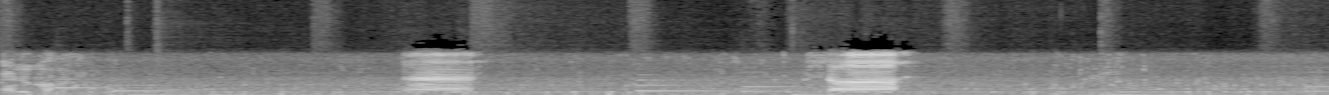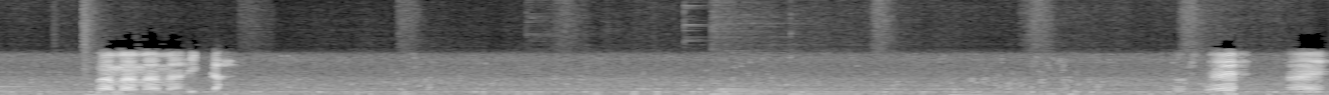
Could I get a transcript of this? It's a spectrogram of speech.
全部も。うーん。くそまあまあまあまあ、いいか。ね。はい。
